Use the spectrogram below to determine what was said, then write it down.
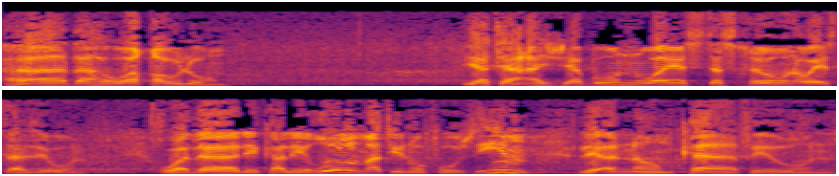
هذا هو قولهم. يتعجبون ويستسخرون ويستهزئون. وذلك لظلمة نفوسهم لأنهم كافرون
